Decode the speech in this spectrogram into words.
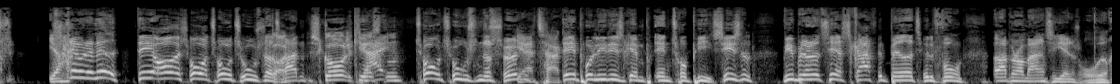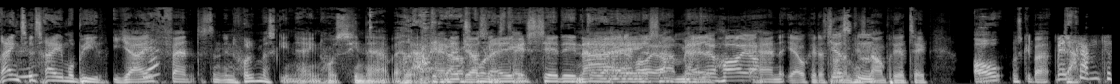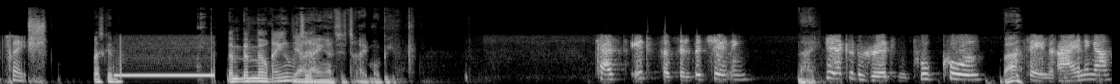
Jeg- Skriv det ned. Det er årets ord 2013. Godt. Skål, Kirsten. Nej, 2017. Ja, tak. Det er politisk en- entropi. Sissel, vi bliver nødt til at skaffe et bedre telefon abonnement til Jens Rode. Ring til 3 Mobil. Jeg ja. fandt sådan en hulmaskine herinde hos hende her. Hvad hedder Ja, det du er sgu også hendes ikke sætte ind, Nej, det er sammen med- Hanne Højer. Hanne, ja, okay, der står Kirsten. hendes navn på det her tape. Og nu skal jeg bare... Velkommen til 3. Hvad skal Hvem, hvem, hvem ringer du til? Jeg ringer til 3 Mobil. Tast 1 for selvbetjening. Nej. Her kan du høre din PUK-kode, betale regninger,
